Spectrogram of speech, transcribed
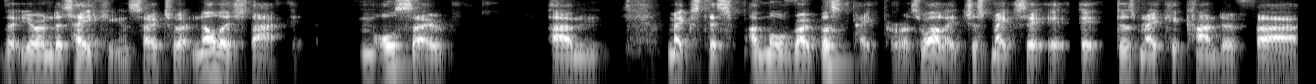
that you're undertaking and so to acknowledge that also um, makes this a more robust paper as well it just makes it it, it does make it kind of uh,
